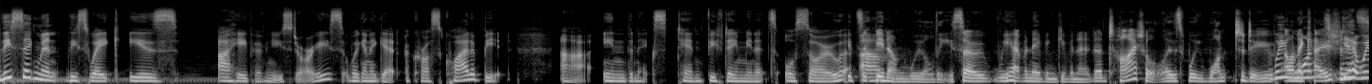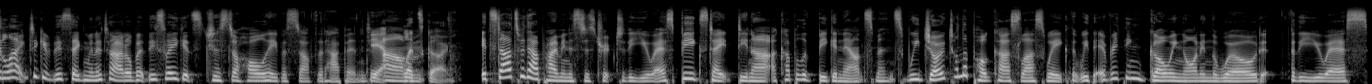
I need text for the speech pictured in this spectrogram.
This segment this week is a heap of news stories. We're going to get across quite a bit uh, in the next 10, 15 minutes or so. It's a um, bit unwieldy. So we haven't even given it a title as we want to do we on want, occasions. Yeah, we like to give this segment a title, but this week it's just a whole heap of stuff that happened. Yeah, um, let's go. It starts with our Prime Minister's trip to the US, big state dinner, a couple of big announcements. We joked on the podcast last week that with everything going on in the world for the US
